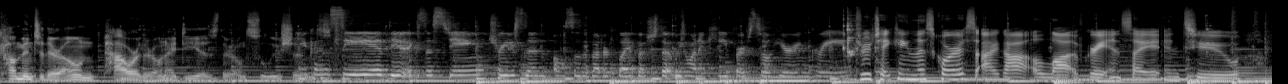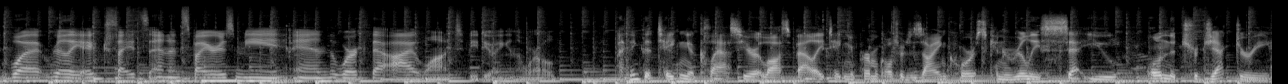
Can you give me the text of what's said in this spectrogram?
come into their own power, their own ideas, their own solutions. You can see the existing trees and also the butterfly bush that we want to keep are still here in green. Through taking this course, I got a lot of great insight into what really excites and inspires me and the work that I want to be doing in the world. I think that taking a class here at Lost Valley, taking a permaculture design course, can really set you on the trajectory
